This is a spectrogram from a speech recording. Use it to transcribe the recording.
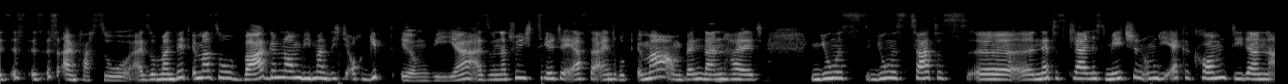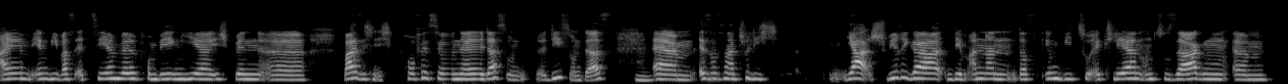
es ist, es ist einfach so. Also man wird immer so wahrgenommen, wie man sich auch gibt irgendwie, ja. Also natürlich zählt der erste Eindruck immer und wenn dann halt ein junges, junges, zartes, äh, nettes kleines Mädchen um die Ecke kommt, die dann einem irgendwie was erzählen will, von wegen hier, ich bin, äh, weiß ich nicht, professionell das und äh, dies und das, mhm. ähm, ist es natürlich ja schwieriger, dem anderen das irgendwie zu erklären und zu sagen, ähm,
